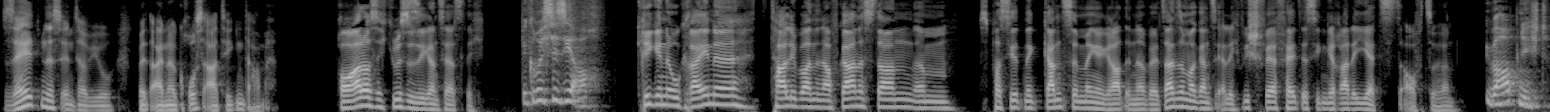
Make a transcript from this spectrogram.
seltenes Interview mit einer großartigen Dame. Frau Rados, ich grüße Sie ganz herzlich. Begrüße Sie auch. Krieg in der Ukraine, Taliban in Afghanistan. Ähm, es passiert eine ganze Menge gerade in der Welt. Seien Sie mal ganz ehrlich, wie schwer fällt es Ihnen gerade jetzt aufzuhören? Überhaupt nicht,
